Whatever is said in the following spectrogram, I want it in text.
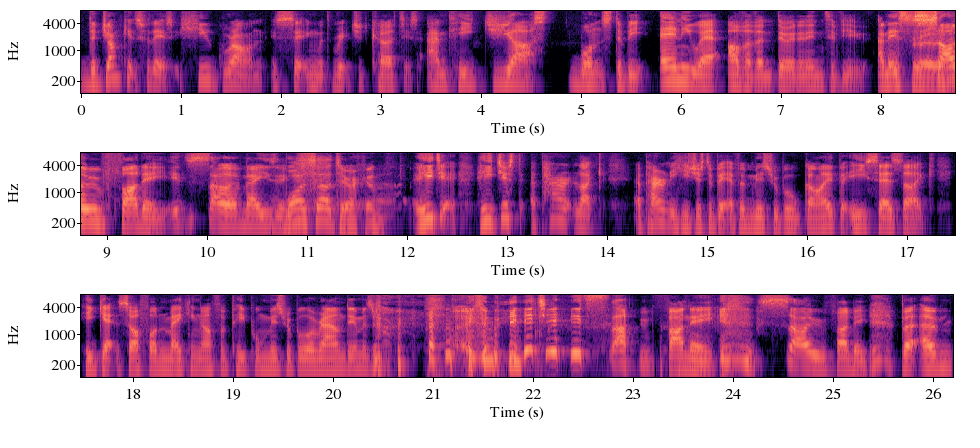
the junkets for this, Hugh Grant is sitting with Richard Curtis and he just wants to be anywhere other than doing an interview. And it's Really? so funny. It's so amazing. Why is that? Do you reckon? He ju- he just apparent like apparently he's just a bit of a miserable guy, but he says like he gets off on making other people miserable around him as well, which is so funny, so funny. But um,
